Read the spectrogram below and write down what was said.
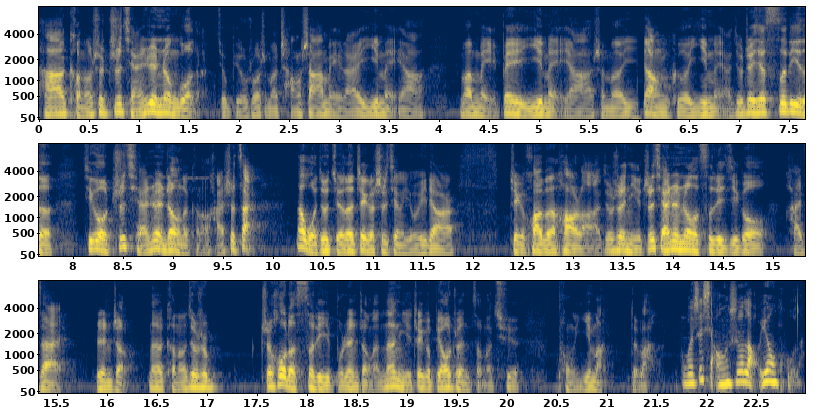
它可能是之前认证过的，就比如说什么长沙美莱医美呀、什么美贝医美呀、什么样格医美啊，就这些私立的机构之前认证的可能还是在。那我就觉得这个事情有一点儿这个画问号了啊，就是你之前认证的私立机构还在认证，那可能就是之后的私立不认证了，那你这个标准怎么去统一嘛，对吧？我是小红书老用户了，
